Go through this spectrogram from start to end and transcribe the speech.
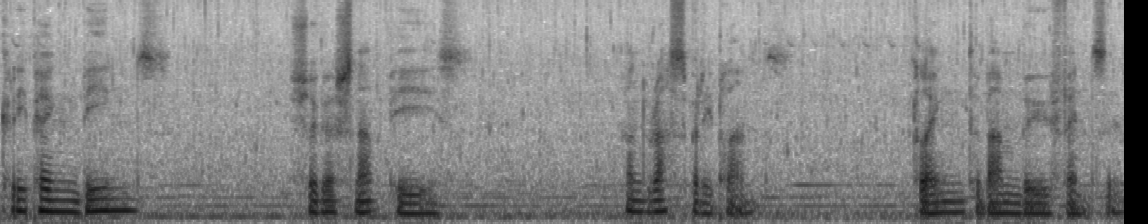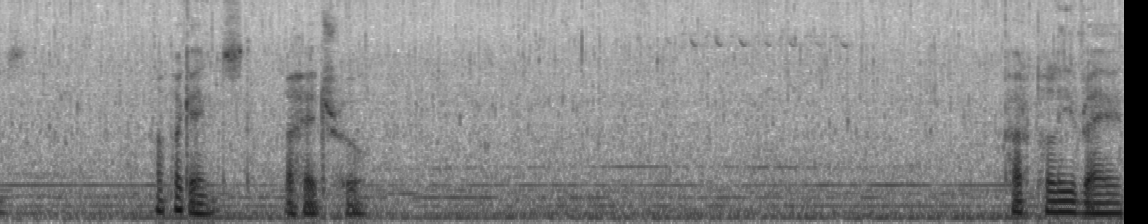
Creeping beans, sugar snap peas, and raspberry plants cling to bamboo fences up against a hedgerow. Purpley red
